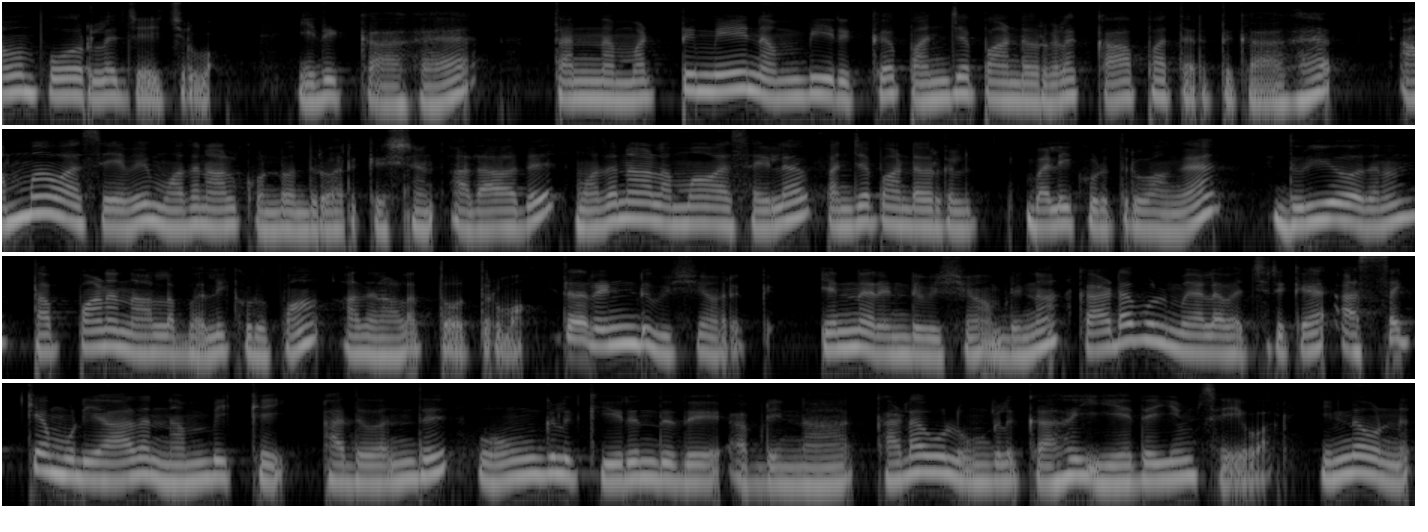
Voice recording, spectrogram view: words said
அவன் போரில் ஜெயிச்சிருவான். இதுக்காக தன்னை மட்டுமே நம்பி இருக்க பஞ்ச பாண்டவர்களை காப்பாற்றுறதுக்காக அமாவாசையவே முத நாள் கொண்டு வந்துடுவார் கிருஷ்ணன். அதாவது முத நாள் அமாவாசையில் பஞ்ச பாண்டவர்கள் பலி கொடுத்துருவாங்க. துரியோதனன் தப்பான நாளில் பலி கொடுப்பான் அதனால் தோற்றுருவான் இதில் ரெண்டு விஷயம் இருக்குது என்ன ரெண்டு விஷயம் அப்படின்னா கடவுள் மேலே வச்சுருக்க அசைக்க முடியாத நம்பிக்கை அது வந்து உங்களுக்கு இருந்தது அப்படின்னா கடவுள் உங்களுக்காக எதையும் செய்வார். இன்னொன்று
